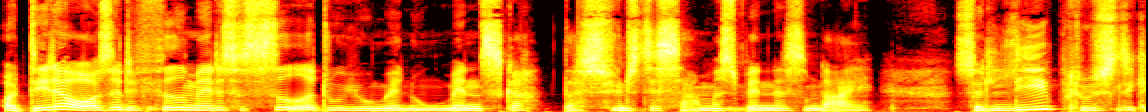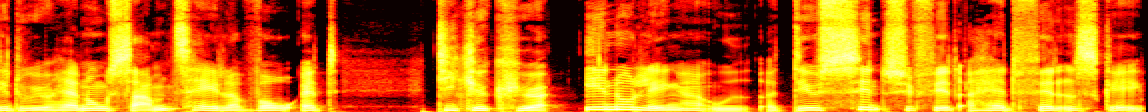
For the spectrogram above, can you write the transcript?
og det der også er det fede med det, så sidder du jo med nogle mennesker, der synes det samme er spændende som dig. Så lige pludselig kan du jo have nogle samtaler, hvor at de kan køre endnu længere ud. Og det er jo sindssygt fedt at have et fællesskab,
